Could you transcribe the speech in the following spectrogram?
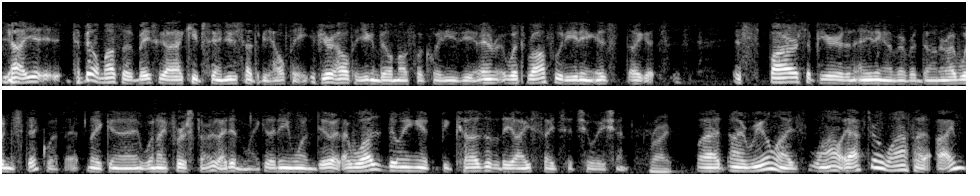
Yeah, to build muscle, basically, I keep saying you just have to be healthy. If you're healthy, you can build muscle quite easy. And with raw food eating, it's like it's, it's it's far superior than anything I've ever done, or I wouldn't stick with it. Like uh, when I first started, I didn't like it. I didn't even want to do it. I was doing it because of the eyesight situation. Right. But I realized, wow, after a while, I thought, I'm,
